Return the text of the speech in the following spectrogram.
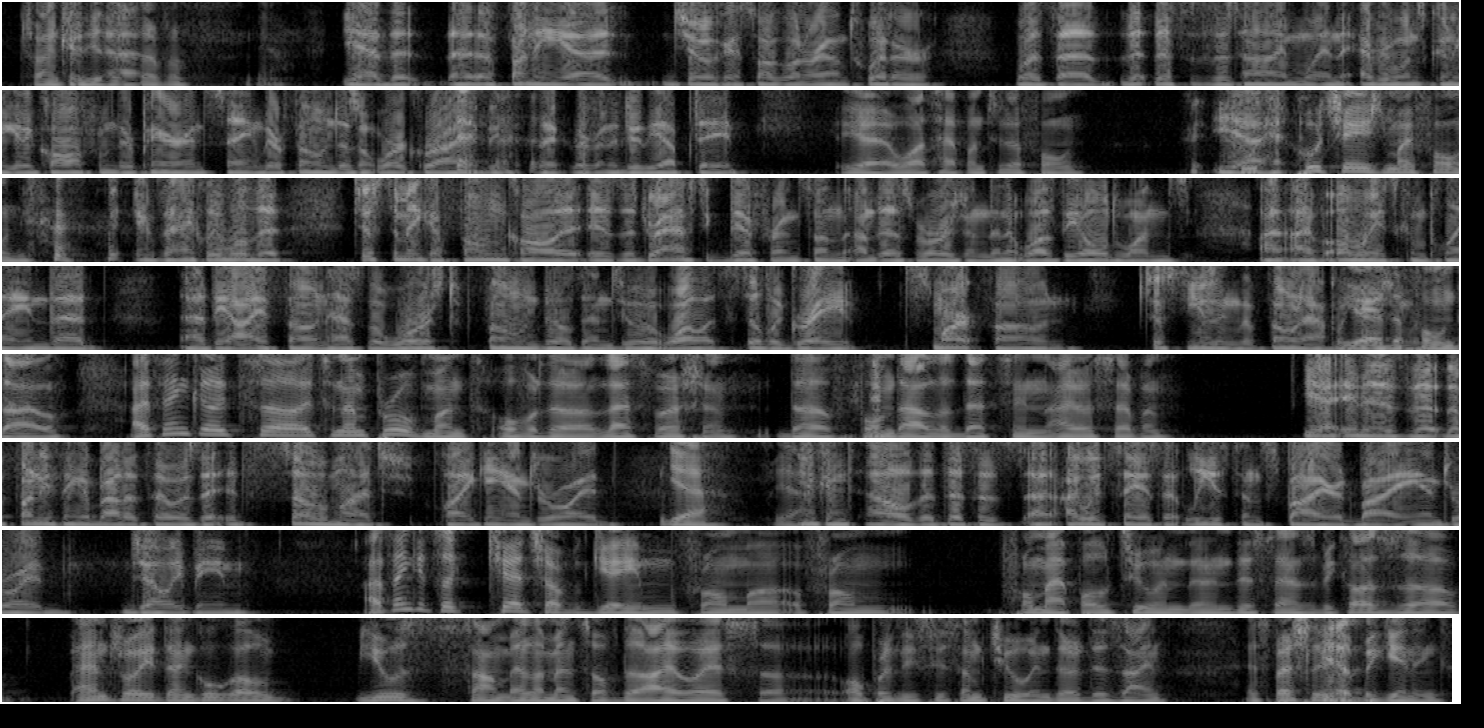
Trying to hit the that- server. Yeah. Yeah, the, the a funny uh, joke I saw going around Twitter was uh, th- this is the time when everyone's going to get a call from their parents saying their phone doesn't work right because they're going to do the update. Yeah, what happened to the phone? Yeah, Who, who changed my phone? Exactly. Well, the just to make a phone call is a drastic difference on on this version than it was the old ones. I, I've always complained that uh, the iPhone has the worst phone built into it, while it's still a great smartphone. Just using the phone application. yeah, the phone dial. I think it's uh, it's an improvement over the last version, the phone dial that's in iOS 7. Yeah, it is. The the funny thing about it though is that it's so much like Android. Yeah, yeah. You can tell that this is. I would say is at least inspired by Android Jelly Bean. I think it's a catch-up game from uh, from from Apple too in, in this sense because uh, Android and Google use some elements of the iOS uh, operating system too in their design, especially in the beginning.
